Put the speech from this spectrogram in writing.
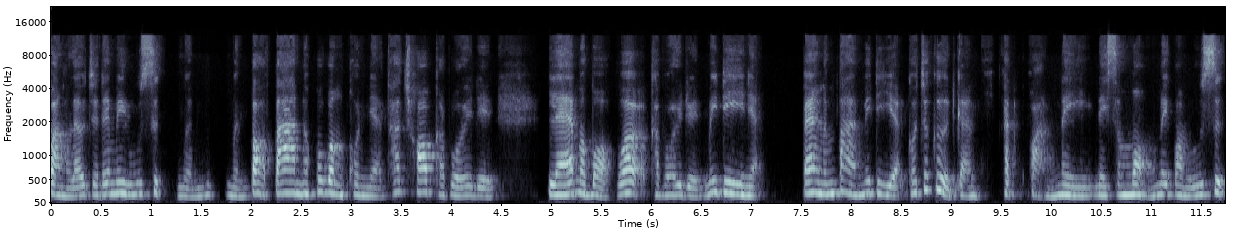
ฟังแล้วจะได้ไม่รู้สึกเหมือนเหมือนต่อต้านนะเพราะบางคนเนี่ยถ้าชอบคาร์โบไฮเดรตและมาบอกว่าคาร์โบไฮเดรตไม่ดีเนี่ยแป้งน้ำตาลไม่ดีอะก็จะเกิดการขัดขวางในในสมองในความรู้สึก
